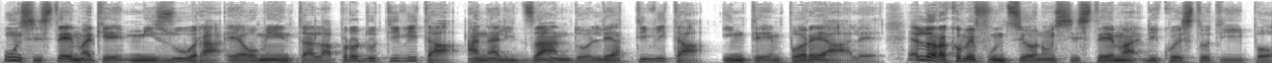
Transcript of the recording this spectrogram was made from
un sistema che misura e aumenta la produttività analizzando le attività in tempo reale. E allora come funziona un sistema di questo tipo?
